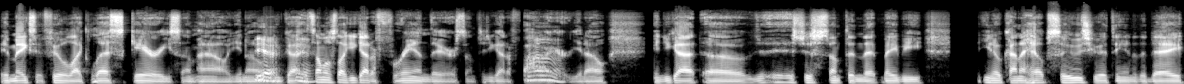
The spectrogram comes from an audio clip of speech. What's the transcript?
it makes it feel like less scary somehow. You know, Yeah, you got yeah. it's almost like you got a friend there or something. You got a fire. You know, and you got uh, it's just something that maybe you know, kind of helps soothe you at the end of the day.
